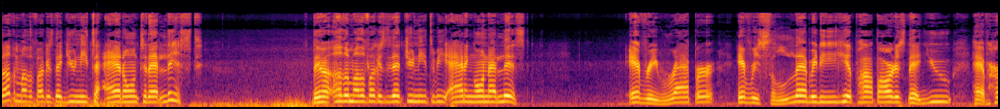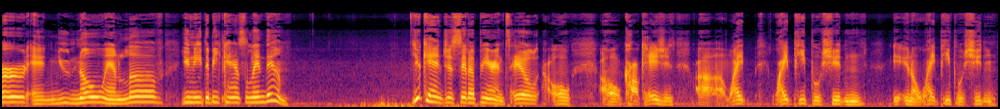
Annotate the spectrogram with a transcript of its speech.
other motherfuckers that you need to add on to that list. There are other motherfuckers that you need to be adding on that list. Every rapper, every celebrity hip hop artist that you have heard and you know and love, you need to be canceling them. You can't just sit up here and tell oh oh Caucasians, uh, white white people shouldn't you know white people shouldn't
